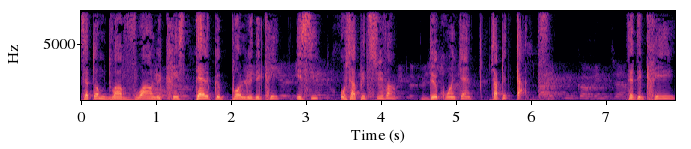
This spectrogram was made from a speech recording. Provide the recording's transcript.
Cet homme doit voir le Christ tel que Paul le décrit ici au chapitre suivant, 2 Corinthiens, chapitre 4. 2. Korinther, C'est écrit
